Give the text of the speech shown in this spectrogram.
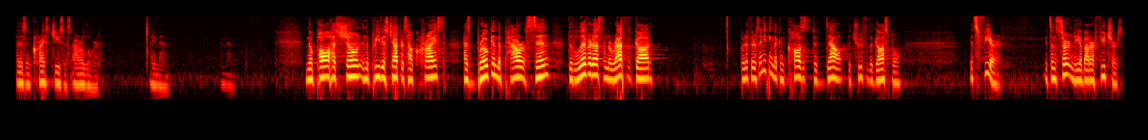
that is in Christ Jesus our Lord. Amen. Amen. You know, Paul has shown in the previous chapters how Christ has broken the power of sin, delivered us from the wrath of God. But if there's anything that can cause us to doubt the truth of the gospel, it's fear. It's uncertainty about our futures.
